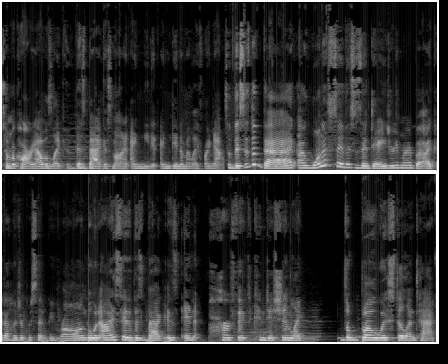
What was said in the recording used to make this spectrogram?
to Mercari i was like this bag is mine. I need it. I need it in my life right now. So this is the bag. I want to say this is a daydreamer but i could 100 percent be wrong. But when i say that this bag is in perfect condition like the bow is still intact.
